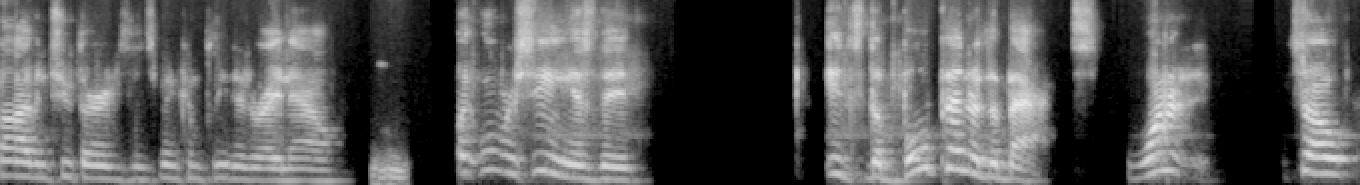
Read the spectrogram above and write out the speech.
five and two thirds that's been completed right now. Mm-hmm. But what we're seeing is that it's the bullpen or the bats. One, so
